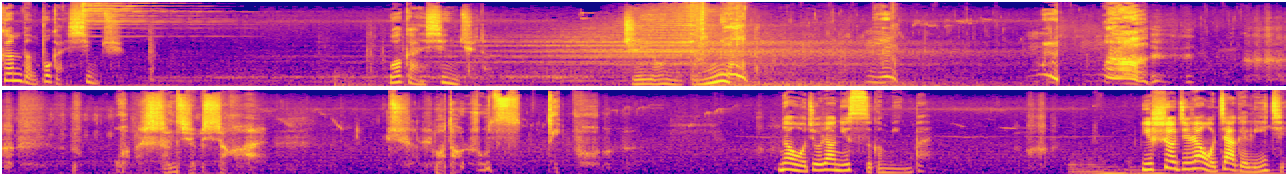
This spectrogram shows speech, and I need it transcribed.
根本不感兴趣，我感兴趣的只有你的命。啊！我们深情相爱，却落到如此地步。那我就让你死个明白。你设计让我嫁给李姐，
